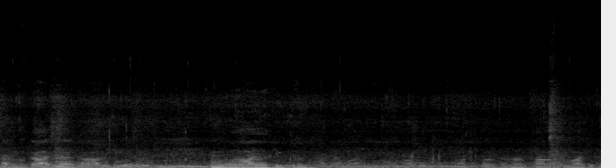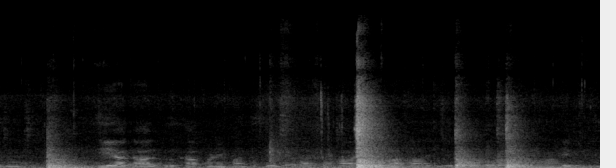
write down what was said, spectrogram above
ਧਰਮ ਕਾਜਾ ਕਾਰ ਬੋਲੋ ਜੀ ਵਾਹਿਗੁਰੂ ਵਾਹਿਗੁਰੂ ਇਹ ਅਕਾਲ ਪੁਰਖ ਆਪਣੇ ਪੰਥ ਦੇ ਸਦਾ ਸਹਾਇ ਵਾਹਿਗੁਰੂ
